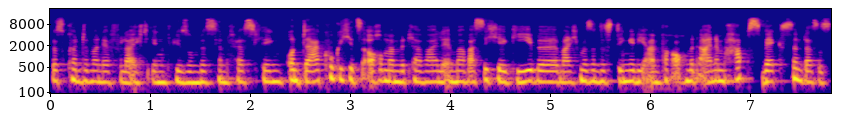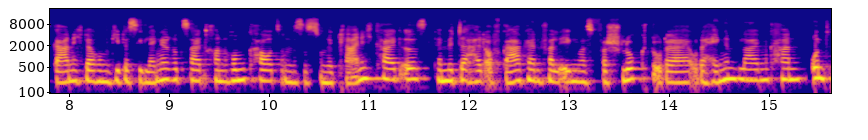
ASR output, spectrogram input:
Das könnte man ja vielleicht irgendwie so ein bisschen festlegen. Und da gucke ich jetzt auch immer mittlerweile immer, was ich hier gebe. Manchmal sind es Dinge, die einfach auch mit einem Haps weg sind, dass es gar nicht darum geht, dass sie längere Zeit dran rumkaut, sondern dass es so eine Kleinigkeit ist, damit er halt auf gar keinen Fall irgendwas verschluckt oder, oder hängen bleiben kann. Und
